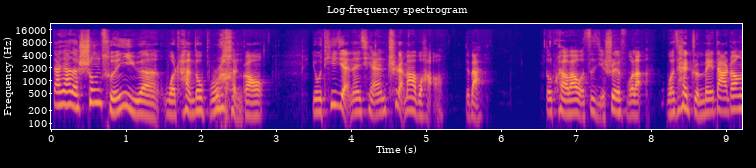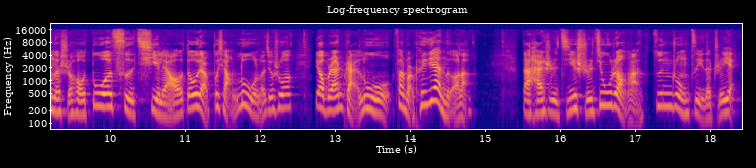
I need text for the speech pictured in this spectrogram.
大家的生存意愿，我看都不是很高。有体检那钱，吃点嘛不好，对吧？都快要把我自己说服了。我在准备大纲的时候，多次弃聊，都有点不想录了，就说要不然改录饭馆推荐得了。但还是及时纠正啊，尊重自己的职业。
